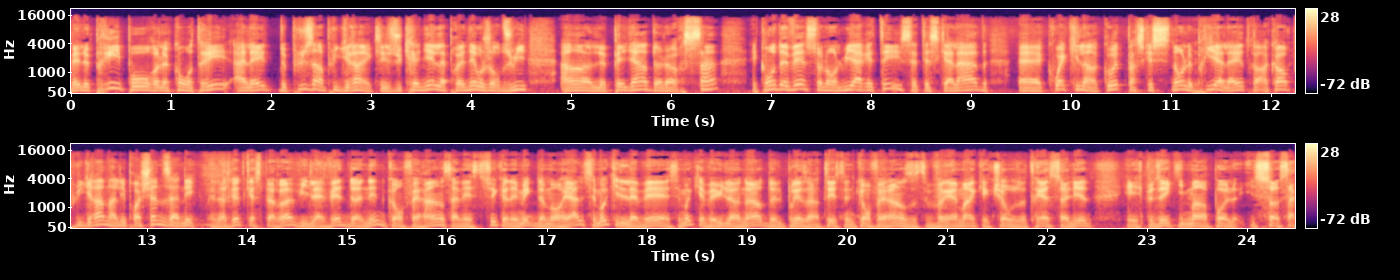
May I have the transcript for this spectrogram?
ben, le prix pour le contrer allait être de plus en plus grand et que les Ukrainiens l'apprenaient aujourd'hui en le payant de leur sang et qu'on devait, selon lui, arrêter cette escalade, euh, quoi qu'il en coûte, parce que sinon, le prix allait être encore plus grand dans les prochaines années. Mais dans Kasparov, il avait donné une conférence à l'Institut économique de Montréal. C'est moi qui l'avais, c'est moi qui avais eu l'honneur de le présenter. C'est une conférence, c'est vraiment quelque chose de très solide. Et je peux dire qu'il ment pas. Là. Il, sa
